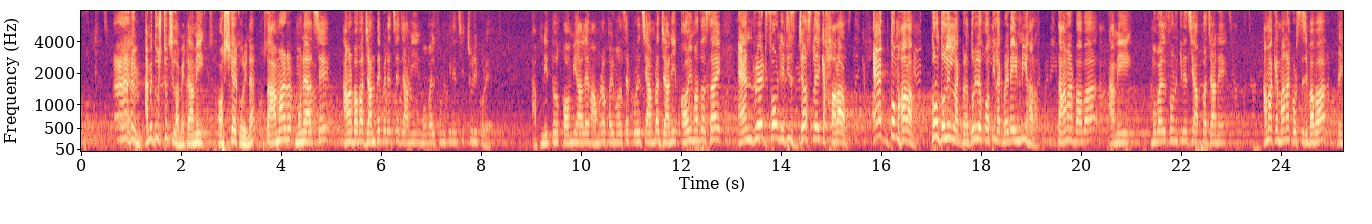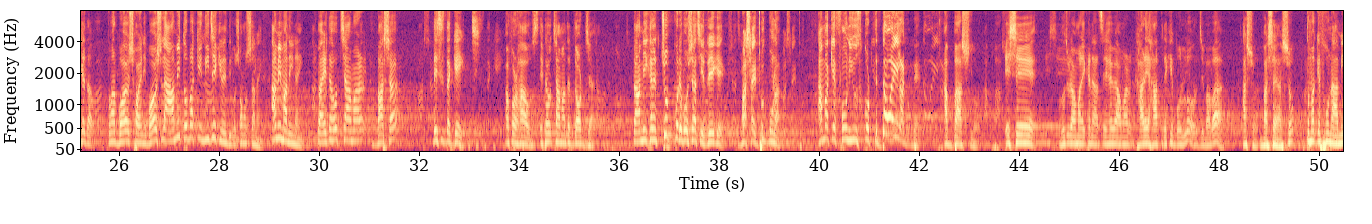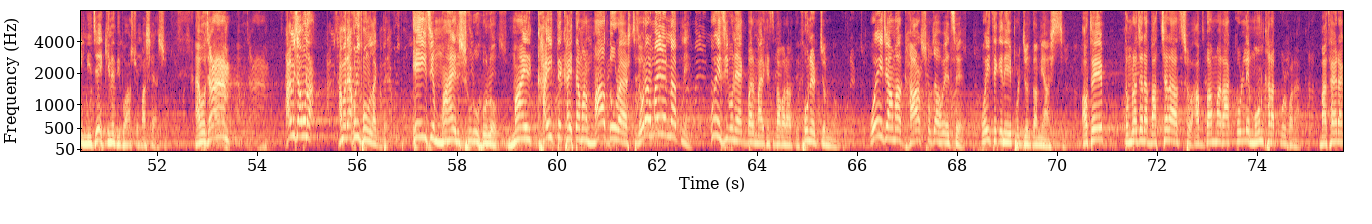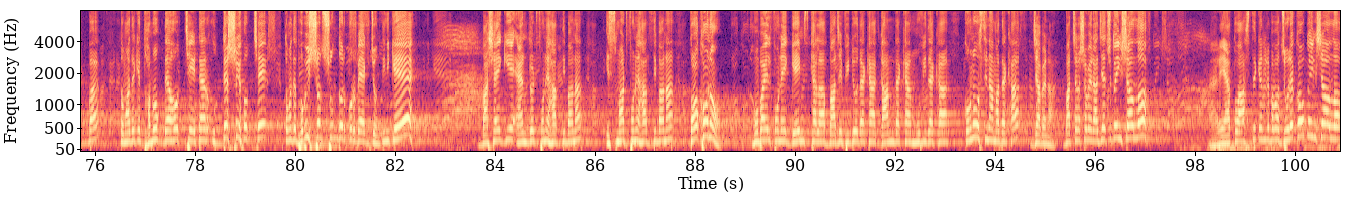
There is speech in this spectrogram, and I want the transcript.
আমি দুষ্ট ছিলাম এটা আমি অস্বীকার করি না। তা আমার মনে আছে আমার বাবা জানতে পেরেছে যে আমি মোবাইল ফোন কিনেছি চুরি করে। আপনি তো কমি আলেম আমরা কমি মাদ্রাসায় পড়েছি আমরা জানি কমি মাদ্রাসায় android phone it is just like হারাম একদম হারাম কোনো দলিল লাগবে না দলিলের কতি লাগবে না এটা এমনি হারাম তা আমার বাবা আমি মোবাইল ফোন কিনেছি আব্বা জানে। আমাকে মানা করছে যে, বাবা রেখে দাও, তোমার বয়স হয়নি। বয়স হলে আমি তোমাকে নিজে কিনে দিব, সমস্যা নাই। আমি মানি নাই। তো এটা হচ্ছে আমার বাসা। This is the gate of our house এটা হচ্ছে আমাদের দরজা। তা আমি এখানে চুপ করে বসে আছি, রেগে। বাসায় ঢুকবো না। আমাকে ফোন ইউজ করতে দেওয়াই লাগবে। আব্বা আসলো। এসে হুজুর আমার এখানে আছে। এভাবে আমার ঘাড়ে হাত রেখে বলল যে, বাবা, আসো, বাসায় আসো। তোমাকে ফোন আমি নিজে কিনে দিব। আসো, বাসায় আসো। আমি বলছি, আমি যাব না। আমার এখনই ফোন লাগবে। এই যে মায়ের শুরু হলো, মায়ের খাইতে খাইতে আমার মা দৌড়ায় আসছে যে, ওরা আর মাইরেন না আপনি। ওই জীবনে একবার মায়ের খেয়েছি বাবার হাতে, ফোনের জন্য। ওই যে আমার ঘাড় সোজা হয়েছে, ওই থেকে নিয়ে পর্যন্ত আমি আসছি। অতএব তোমরা যারা বাচ্চারা আছো, আব্বা আম্মা রাগ করলে মন খারাপ করবে না। মাথায় রাখবা, তোমাদেরকে ধমক দেওয়া হচ্ছে, এটার উদ্দেশ্যই হচ্ছে তোমাদের ভবিষ্যৎ সুন্দর করবে একজন। তিনি কে? বাসায় গিয়ে অ্যান্ড্রয়েড ফোনে হাত দিবা না, স্মার্টফোনে হাত দিবা না, কখনো মোবাইল ফোনে গেমস খেলা, বাজে ভিডিও দেখা, গান দেখা, মুভি দেখা, কোনো সিনেমা দেখা যাবে না। বাচ্চারা সবাই রাজি আছে তো ইনশাল্লাহ আরে এত আসতে কেন রে বাবা? জোরে কও তো ইনশাআল্লাহ।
